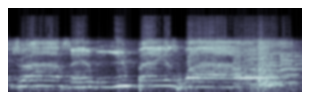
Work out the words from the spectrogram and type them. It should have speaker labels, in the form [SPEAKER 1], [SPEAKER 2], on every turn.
[SPEAKER 1] drives and you bang his wild.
